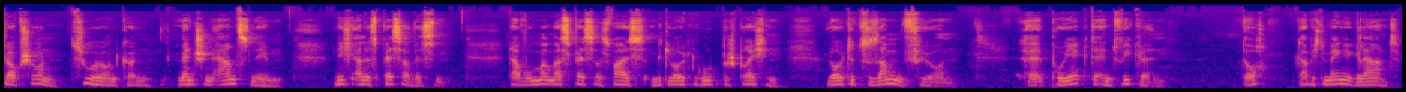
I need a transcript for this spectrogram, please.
Ich glaube schon. Zuhören können, Menschen ernst nehmen, nicht alles besser wissen. Da, wo man was Besseres weiß, mit Leuten gut besprechen, Leute zusammenführen, äh, Projekte entwickeln. Doch, da habe ich eine Menge gelernt.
